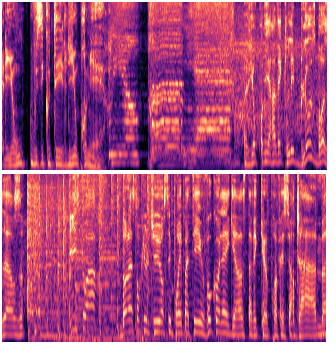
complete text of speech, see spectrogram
À Lyon, vous écoutez Lyon Première. Lyon Première avec les Blues Brothers. Histoire. Dans l'instant culture, c'est pour épater vos collègues. hein, C'est avec euh, professeur Jam.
